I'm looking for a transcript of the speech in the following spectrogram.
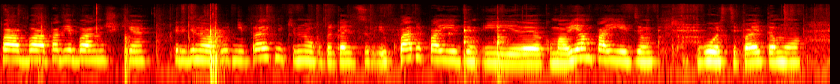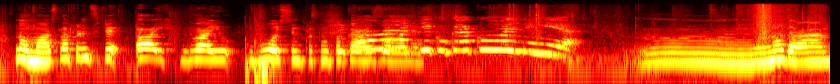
по, по две баночки. Впереди новогодние праздники, много пригодится. И к папе поедем, и э, к кумовьям поедем в гости, поэтому, ну, масло, в принципе, ай, 2,8, как мы показывали. кока-коле. Ну да,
